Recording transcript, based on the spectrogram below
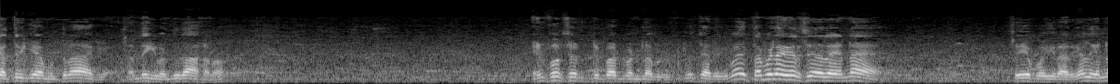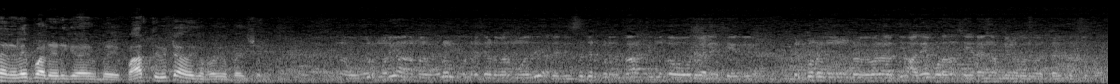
கத்திரிக்காய் முத்துனா சந்தைக்கு வந்துதான் ஆகணும் என்போர்ஸ்மெண்ட் டிபார்ட்மெண்ட்ல குற்றச்சாட்டு இருக்கு. தமிழக அரசு அதில் என்ன செய்ய போகிறார்கள்? என்ன நிலைப்பாடு எடுக்கிறார்கள் என்பதை பார்த்துவிட்டு அதுக்கு பிறகு பதில் சொல்லுங்கள். ஒவ்வொரு முறையும் திசை தான் திமுக ஒரு வேலையை செய்யுது திருப்பரங்குன்ற விவகாரத்தையும் அதே போல தான் செய்யறாங்க அப்படின்னு ஒரு கருத்து வச்சிருக்கோம்.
